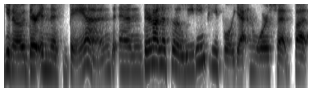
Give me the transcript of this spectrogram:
you know they're in this band and they're not necessarily leading people yet in worship but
